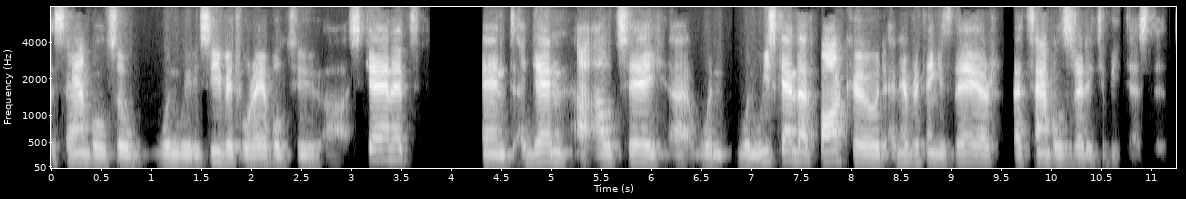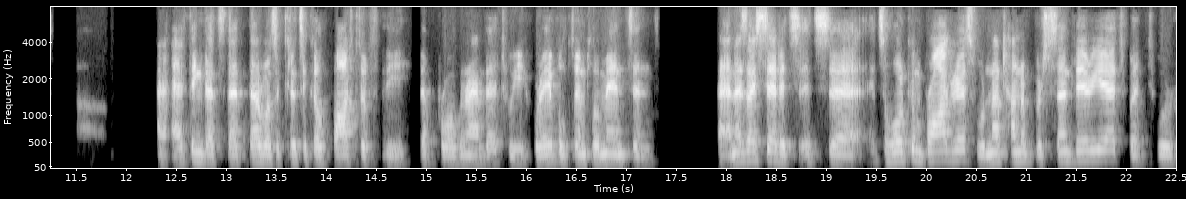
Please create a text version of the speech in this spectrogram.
the sample. So when we receive it, we're able to uh, scan it. And again, I, I would say uh, when when we scan that barcode and everything is there, that sample is ready to be tested. I think that's that that was a critical part of the the program that we were able to implement. And and as I said, it's it's uh, it's a work in progress. We're not 100% there yet, but we're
